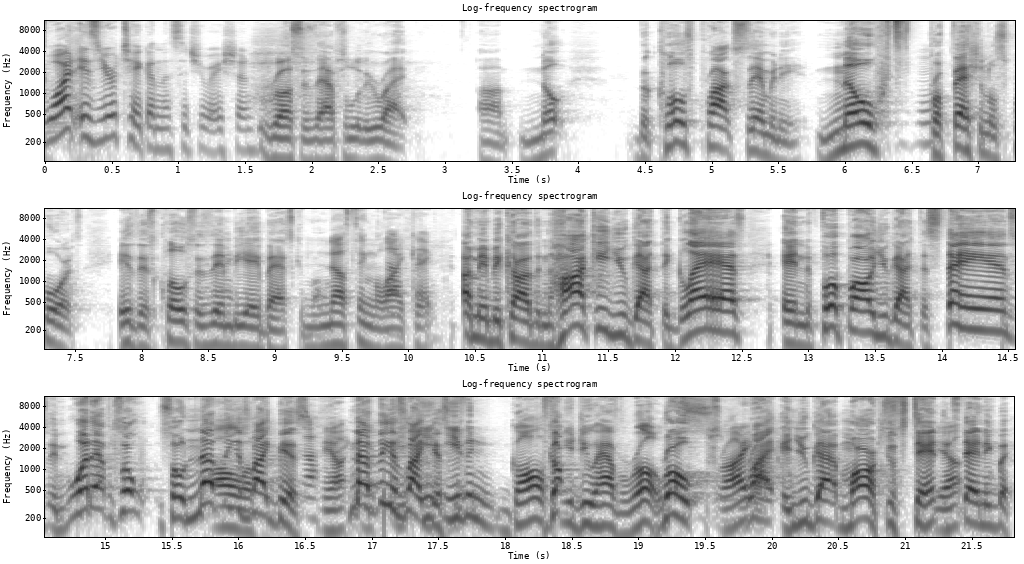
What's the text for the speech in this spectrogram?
what is your take on the situation? Russ is absolutely right. Um, no, the close proximity. No professional sports is as close as NBA basketball. Nothing like it. I mean, because in hockey you got the glass, and the football you got the stands, and whatever. So, so nothing All is like this. Yeah, Nothing e- is like e- this. Even golf, you do have ropes. ropes, right? Right, and you got Marshall stand, Yeah. standing, but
